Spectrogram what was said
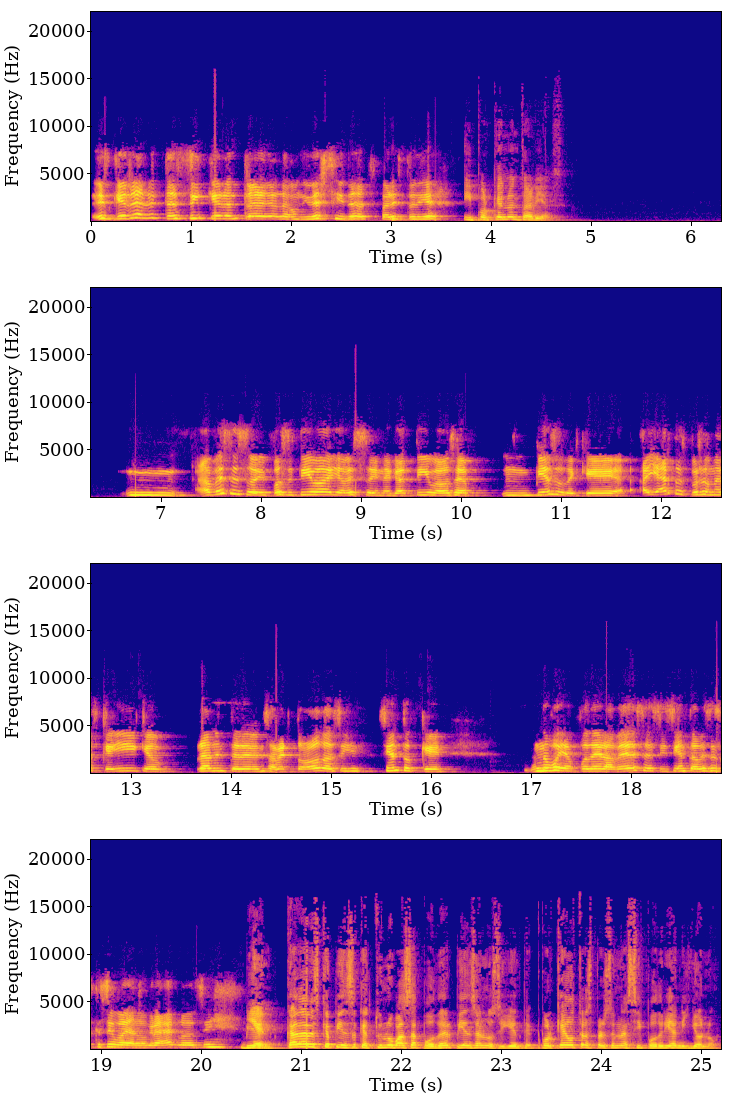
Es que realmente sí quiero entrar a la universidad para estudiar. ¿Y por qué no entrarías? Mm, A veces soy positiva y a veces soy negativa. O sea, mm, pienso de que hay hartas personas que ahí que realmente deben saber todo. Así siento que no voy a poder a veces y siento a veces que sí voy a lograrlo. Así. Bien, cada vez que piensas que tú no vas a poder, piensa en lo siguiente. ¿Por qué otras personas sí podrían y yo no?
